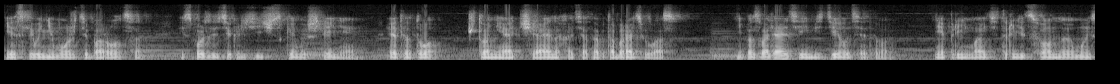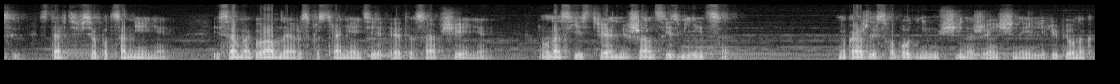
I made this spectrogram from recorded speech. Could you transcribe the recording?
Если вы не можете бороться, используйте критическое мышление. Это то, что они отчаянно хотят отобрать у вас. Не позволяйте им сделать этого. Не принимайте традиционную мысль, ставьте все под сомнение. И самое главное, распространяйте это сообщение – у нас есть реальный шанс измениться. Но каждый свободный мужчина, женщина или ребенок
